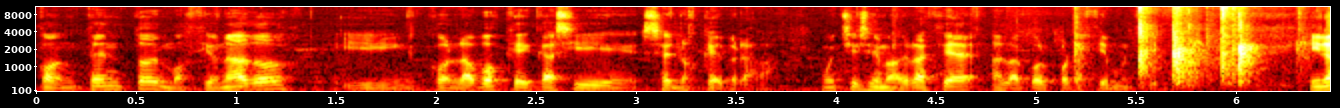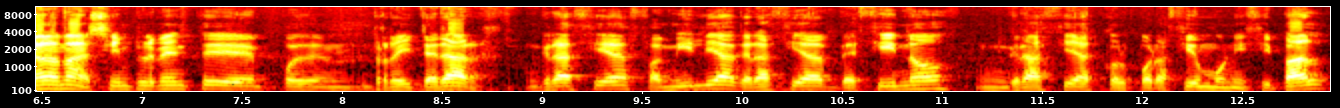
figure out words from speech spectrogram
contentos, emocionados y con la voz que casi se nos quebraba. Muchísimas gracias a la Corporación Municipal. Y nada más, simplemente pueden reiterar, gracias familia, gracias vecinos, gracias Corporación Municipal,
